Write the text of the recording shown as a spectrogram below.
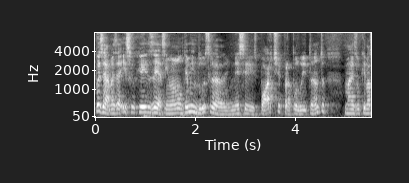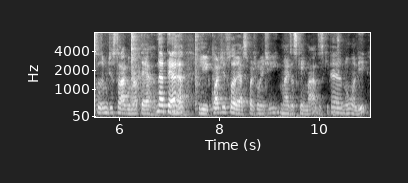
Pois é, mas é isso que eu queria dizer. Assim, nós não temos indústria nesse esporte para poluir tanto, mas o que nós fazemos de estrago na terra. Na terra. Né? E corte de floresta, praticamente, mais as queimadas que é. continuam ali,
